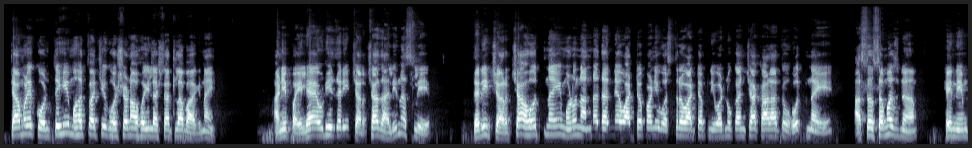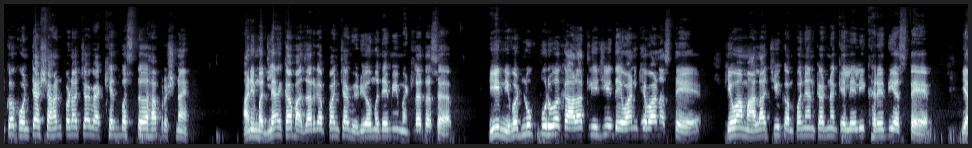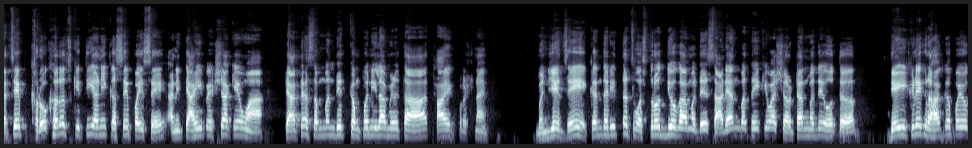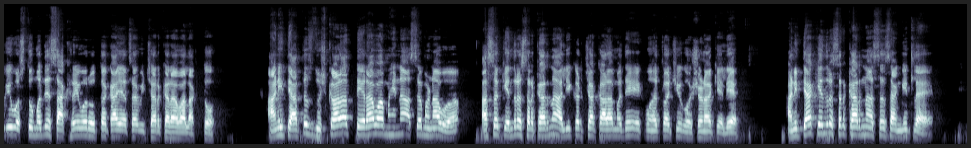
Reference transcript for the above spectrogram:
त्यामुळे कोणतीही महत्वाची घोषणा होईल अशातला भाग नाही. आणि पहिल्या एवढी जरी चर्चा झाली नसली तरी चर्चा होत नाही म्हणून अन्नधान्य वाटप आणि वस्त्र वाटप निवडणुकांच्या काळात होत नाही. असं समजणं हे नेमकं कोणत्या शहाणपणाच्या व्याख्येत बसतं हा प्रश्न आहे. आणि मधल्या एका बाजारगप्पांच्या व्हिडिओमध्ये मी म्हटलं तसं ही निवडणूक पूर्व काळातली जी देवाणघेवाण असते किंवा मालाची कंपन्यांकडनं केलेली खरेदी असते याचे खरोखरच किती आणि कसे पैसे आणि त्याहीपेक्षा केव्हा त्या त्या संबंधित कंपनीला मिळतात हा एक प्रश्न आहे. म्हणजे जे एकंदरीतच वस्त्रोद्योगामध्ये साड्यांमध्ये किंवा शर्टांमध्ये होतं ते इकडे ग्राहकोपयोगी वस्तूमध्ये साखरेवर होतं का याचा विचार करावा लागतो. आणि त्यातच दुष्काळात तेरावा महिना असं म्हणावं असं केंद्र सरकारनं अलीकडच्या काळामध्ये एक महत्वाची घोषणा केली आहे. आणि त्या केंद्र सरकारनं असं सांगितलंय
